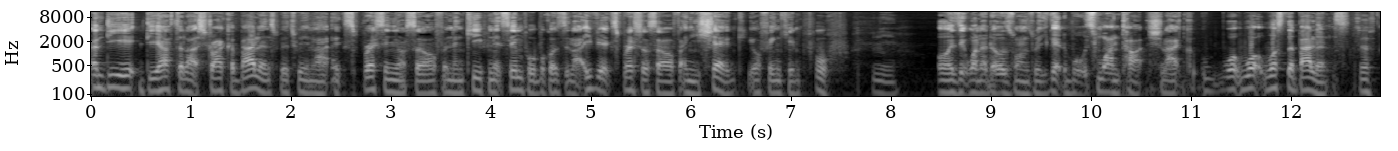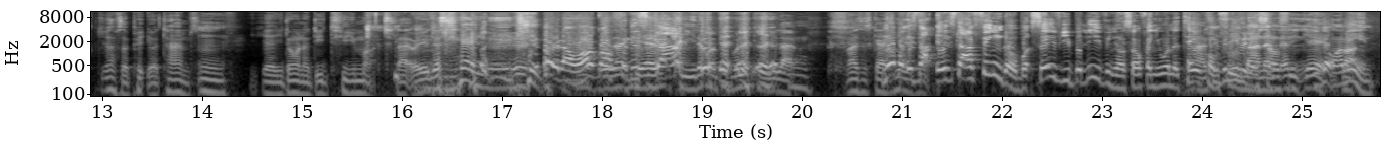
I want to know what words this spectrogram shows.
And do you do you have to like strike a balance between like expressing yourself and then keeping it simple? Because like if you express yourself and you shag, you're thinking, Oof. Yeah. or is it one of those ones where you get the ball, it's one touch? Like what what what's the balance? Just, you have to pick your times. Mm. Yeah, you don't want to do too much. Like, where you're just. Oh, no, I'll go for this yeah, guy. exactly. You don't want people looking at you like, why is this guy No, but it's that it's that thing though. But say if you believe in yourself and you want to take Nah, on you through man, and, yourself, and you you get what I mean?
